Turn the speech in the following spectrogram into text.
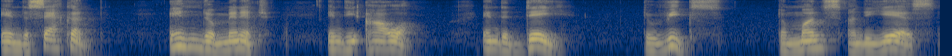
in the second, in the minute, in the hour, in the day, the weeks, the months, and the years.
